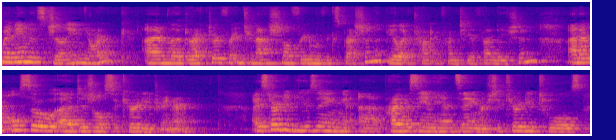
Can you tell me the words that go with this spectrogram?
My name is Jillian York. I'm the Director for International Freedom of Expression at the Electronic Frontier Foundation, and I'm also a digital security trainer. I started using uh, privacy enhancing or security tools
